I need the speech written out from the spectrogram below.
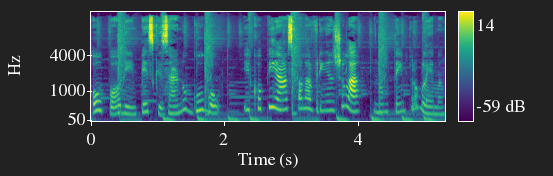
ou podem pesquisar no Google e copiar as palavrinhas de lá, não tem problema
